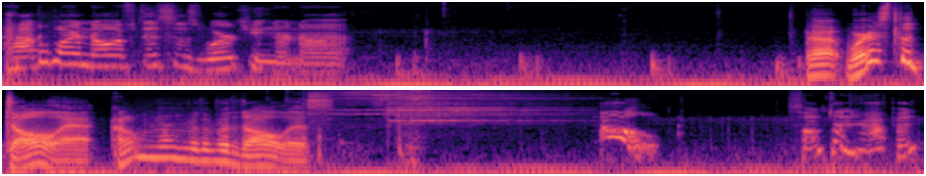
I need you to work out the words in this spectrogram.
How do I know if this is working or not? Uh, where's the doll at? I don't remember where the doll is. Oh, something happened.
